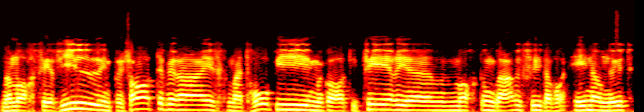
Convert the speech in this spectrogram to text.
Man macht sehr viel im privaten Bereich, man hat Hobby, man geht in die Ferien, man macht unglaublich viel, aber eher nicht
